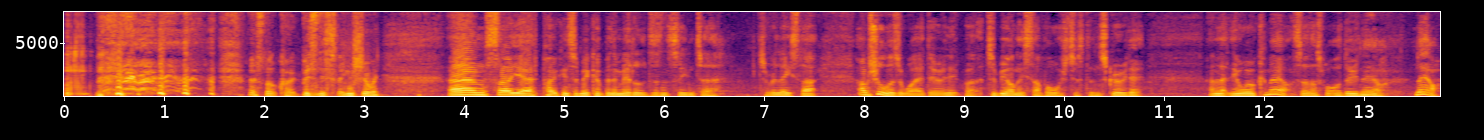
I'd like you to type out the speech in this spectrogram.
Let's not quote business things, shall we? Um, so yeah, poking something up in the middle doesn't seem to, to release that. I'm sure there's a way of doing it, but to be honest, I've always just unscrewed it and let the oil come out. So that's what I'll do now. Now,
